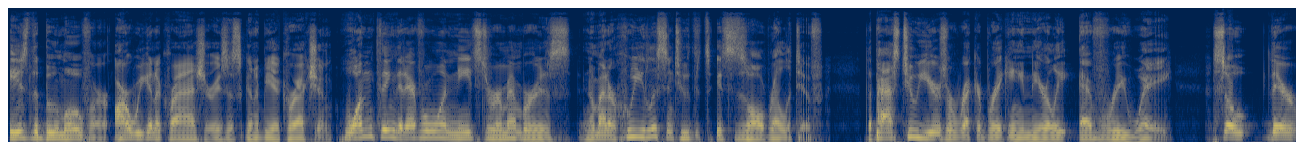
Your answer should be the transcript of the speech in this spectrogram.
is the boom over? Are we going to crash or is this going to be a correction? One thing that everyone needs to remember is no matter who you listen to, this is all relative. The past two years are record breaking in nearly every way. So there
